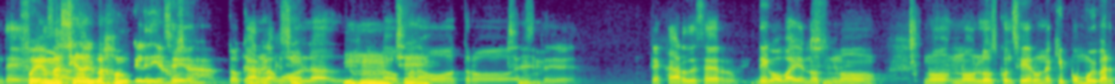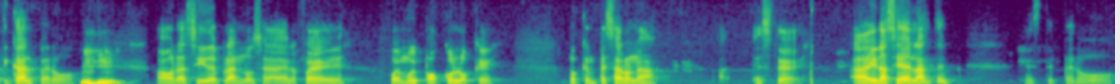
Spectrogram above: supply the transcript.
de- fue o sea, demasiado el bajón que le dieron. sí, o sea, tocar la que sí. bola de un lado para otro, Sí. este, dejar de ser, digo, vaya, no, Sí. no, no, no los considero un equipo muy vertical, pero ahora sí de plano, o sea, fue, fue muy poco lo que, lo que empezaron a, a, este, a ir hacia adelante, este, pero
